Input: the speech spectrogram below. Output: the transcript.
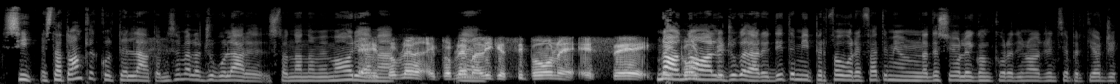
Sì, è stato anche accoltellato, mi sembra la giugolare, sto andando a memoria, Eh, ma... il problema, il problema Eh. lì che si pone è se... No, quei no, colpi- alle giugolare, ditemi per favore, fatemi un... adesso io leggo ancora di nuovo l'agenzia perché oggi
